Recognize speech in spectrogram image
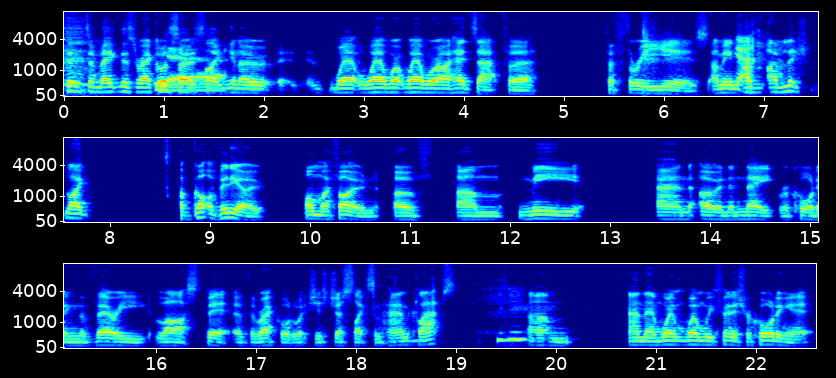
to, to make this record. So it's like you know where where were where were our heads at for for three years? I mean, Yeah. I've I've literally like I've got a video on my phone of um me and Owen and Nate recording the very last bit of the record, which is just like some hand claps. Mhm. Um, and then when when we finish recording it,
